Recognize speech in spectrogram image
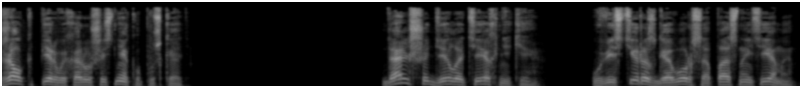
Жалко первый хороший снег упускать. Дальше дело техники. Увести разговор с опасной темы.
